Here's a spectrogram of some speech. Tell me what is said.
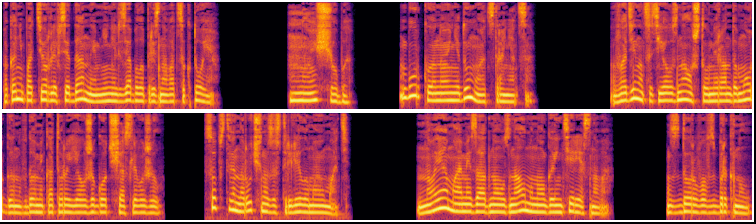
Пока не подтерли все данные, мне нельзя было признаваться, кто я. Ну еще бы. Буркую, но и не думаю отстраняться. В одиннадцать я узнал, что Миранда Морган, в доме которой я уже год счастливо жил, собственно, ручно застрелила мою мать. Но и о маме заодно узнал много интересного. Здорово взбрыкнул.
